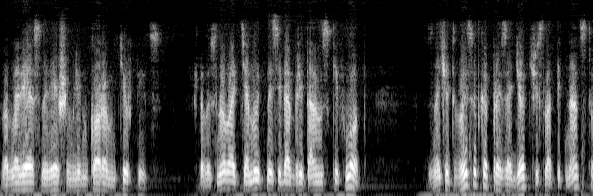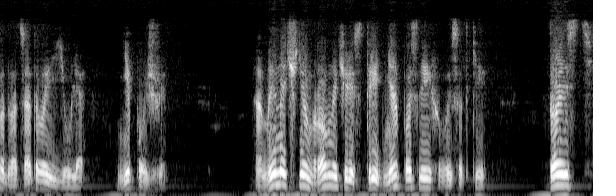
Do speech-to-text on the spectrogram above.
во главе с новейшим линкором «Тюрпиц», чтобы снова оттянуть на себя британский флот. Значит, высадка произойдет числа 15-20 июля, не позже а мы начнем ровно через три дня после их высадки. То есть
